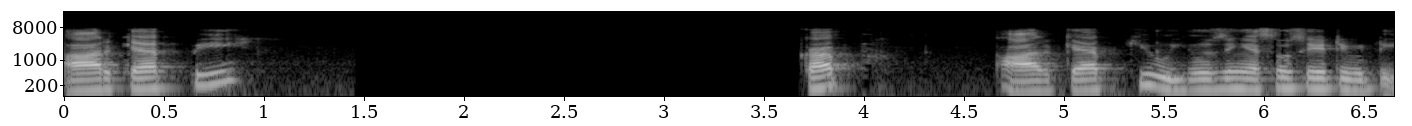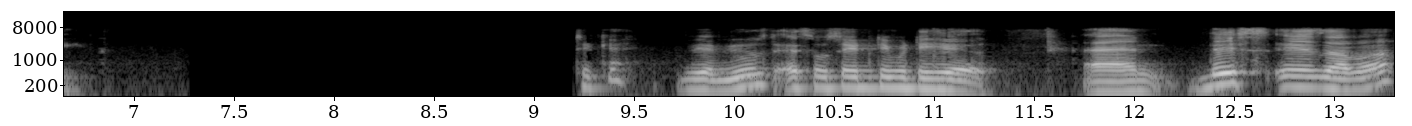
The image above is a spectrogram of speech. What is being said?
r cap p cup r cap q using associativity ठीक है we have used associativity here and this is our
